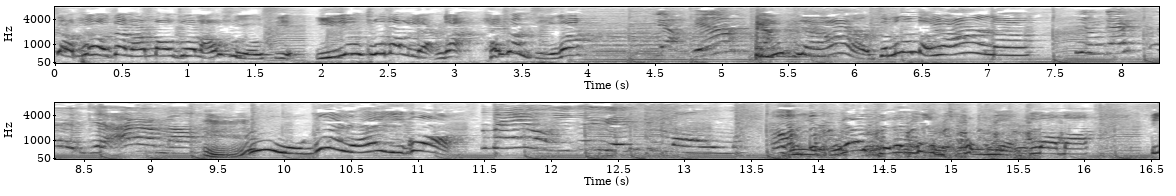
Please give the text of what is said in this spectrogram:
小朋友在玩猫捉老鼠游戏，已经捉到了两个，还剩几个？两个呀，五减二，怎么能等于二呢？不应该四减二吗？五个人一共。没有一个人是猫吗？你不要觉得你很聪明，知道吗？比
